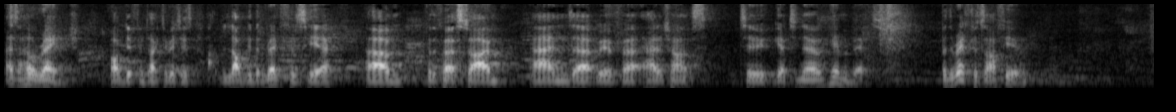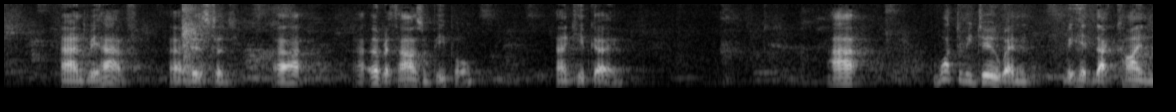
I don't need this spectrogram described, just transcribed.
There's a whole range of different activities. Uh, lovely that Redford's here um, for the first time, and uh, we've uh, had a chance to get to know him a bit. But the Redfords are few, and we have visited uh, uh, over a thousand people and keep going. Uh, what do we do when we hit that kind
